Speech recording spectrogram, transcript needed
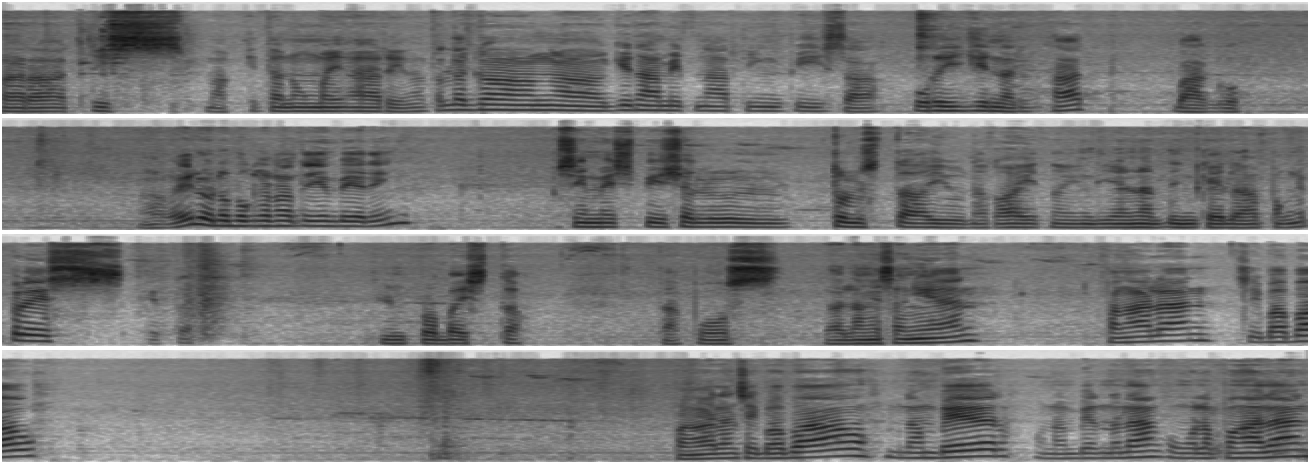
Para at least makita nung may-ari na talagang ah, ginamit nating pisa, original at bago. Okay, lulubog na natin yung bearing. Kasi may special tools tayo na kahit na hindi na natin kailangan pang i-press. Ito. Improvise to. Tapos, lalangisan yan. Pangalan sa ibabaw. Pangalan sa ibabaw. Number. O number na lang kung walang pangalan.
